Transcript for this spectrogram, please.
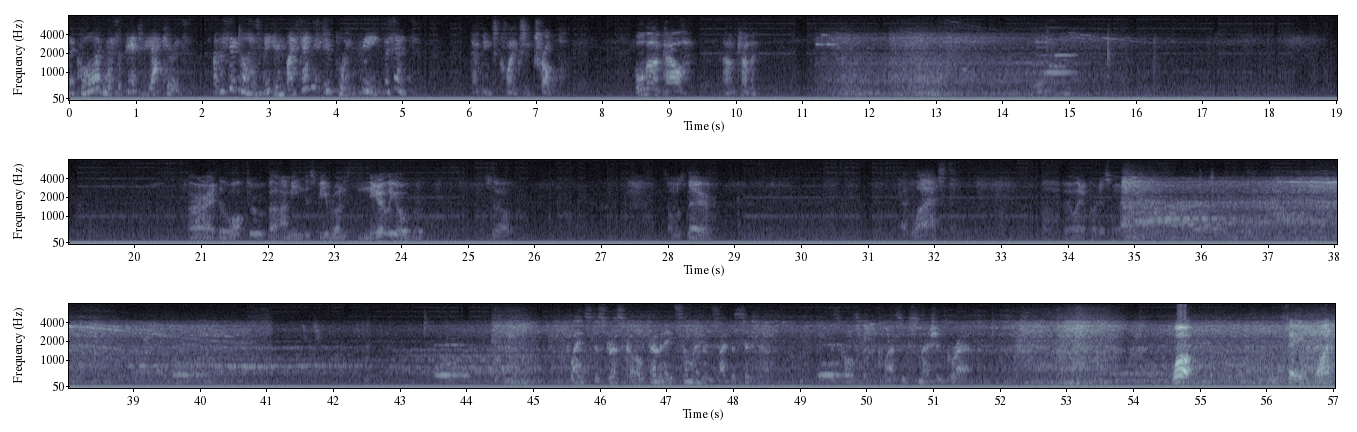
The coordinates appear to be accurate, but the signal has weakened by 72.3%. That means Clank's in trouble. Hold on, pal. I'm coming. Distress call terminates somewhere inside the citadel. This calls for a classic smash and grab. Whoa! Say what?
